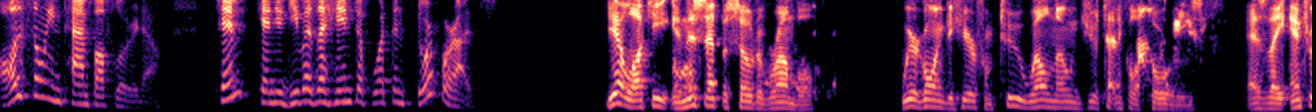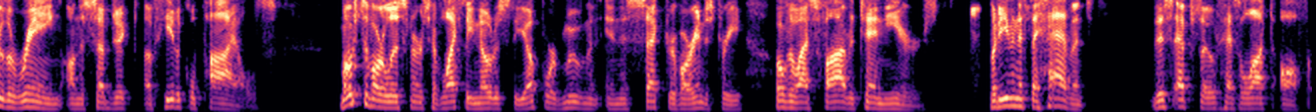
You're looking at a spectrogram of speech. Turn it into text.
also in Tampa, Florida. Tim, can you give us a hint of what's in store for us? Yeah, Lucky. In this episode of Rumble, we're going to hear from two well known geotechnical authorities as they enter the ring on the subject of helical piles. Most of our listeners have likely noticed the upward movement in this sector of our industry over the last five to 10 years. But even if they haven't, this episode has a lot to offer.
